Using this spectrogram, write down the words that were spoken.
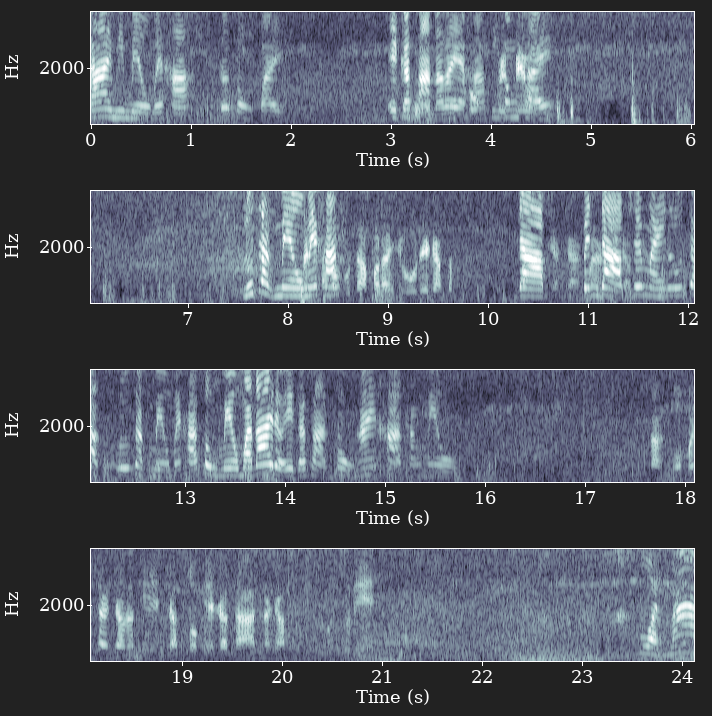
ได้มีเมลไหมคะเดี๋ยวส่งไป เอกสารอะไรอะคะที่ต้องใช้ รู้จักเมลไหมคะคุณทำอะไรอยู่นะครับดาบเป็นดาบใช่ไหมรู้จักรู้จักเมลไหมคะ ส่งเมลมาได้เดี๋ยวเอกสารส่งให้ค่ะทางเมลอะผมไม่ใช่เจ้าหน้าที่จัดส่งเอกสารนะครับคุณสุนีส่วนมาก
